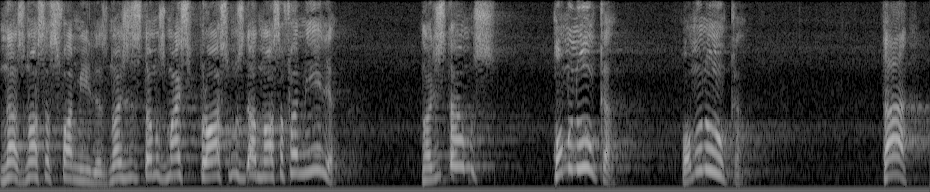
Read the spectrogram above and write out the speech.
nas nossas famílias? Nós estamos mais próximos da nossa família. Nós estamos. Como nunca. Como nunca. Tá?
